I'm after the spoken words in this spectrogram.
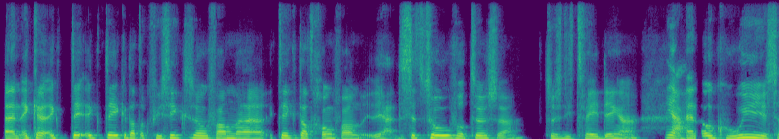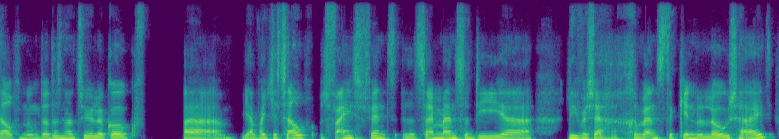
En ik, eh, ik, te- ik teken dat ook fysiek zo van, eh, ik teken dat gewoon van, ja, er zit zoveel tussen. Tussen die twee dingen. Ja, En ook hoe je jezelf noemt, dat is natuurlijk ook eh, ja, wat je zelf het fijnst vindt. Dat zijn mensen die liever zeggen gewenste kinderloosheid.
